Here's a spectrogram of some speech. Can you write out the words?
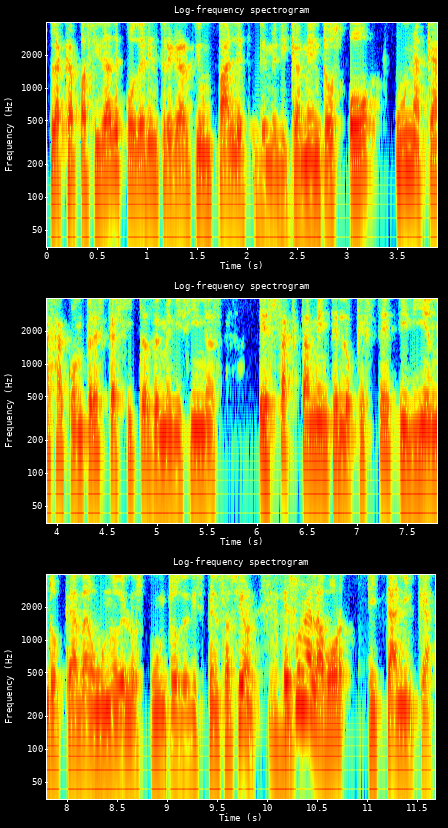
la capacidad de poder entregarte un pallet de medicamentos o una caja con tres cajitas de medicinas exactamente lo que esté pidiendo cada uno de los puntos de dispensación. Es una labor titánica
